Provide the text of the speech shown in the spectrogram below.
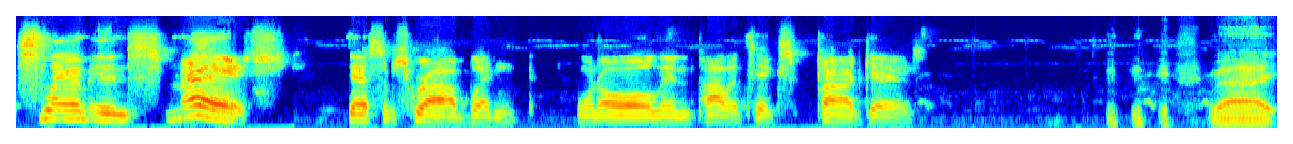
slam and smash that subscribe button on All In Politics podcast. right.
